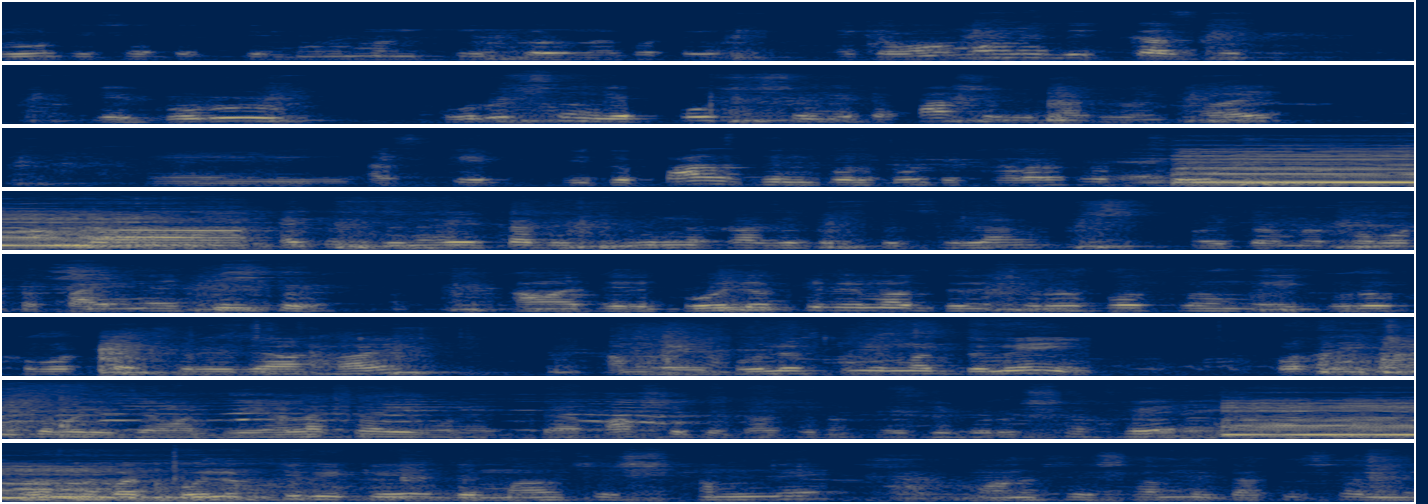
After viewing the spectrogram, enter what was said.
গরুটির সাথে একটি মর্মান্তিক ঘটনা ঘটে। একটা অমানবিক কাজ ঘটে। যে গরুর গরুর সঙ্গে পশুর সঙ্গে একটা পাশবিক আচরণ হয়। আজকে দীর্ঘ পাঁচ দিন পর গরুটি খাবার খাচ্ছে আমরা এক আগে কাজে, বিভিন্ন কাজে ব্যস্ত ছিলাম। হয়তো আমরা খবরটা পাই নাই, কিন্তু আমাদের বৈলক টিভির মাধ্যমে সর্বপ্রথম এই গরুর খবরটা ছেড়ে দেওয়া হয়। আমরা এই বৈলক টিভির মাধ্যমেই জানতে পারি যে আমাদের এলাকায় এমন একটা পাশে আচরণ হয়েছে গরুর সাথে। ধন্যবাদ বৈলক টিভিকে যে মানুষের সামনে মানুষের সামনে, জাতির সামনে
